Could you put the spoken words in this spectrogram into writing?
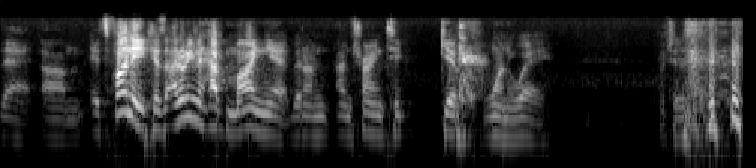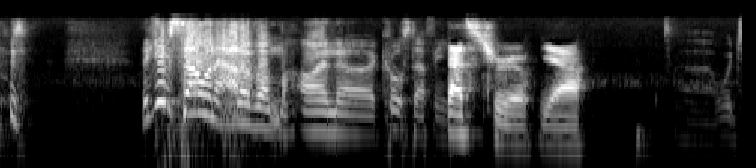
that. Um, it's funny because I don't even have mine yet, but I'm I'm trying to give one away, which is they keep selling out of them on uh, Cool Stuff Inc. That's true. Yeah. uh, which,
